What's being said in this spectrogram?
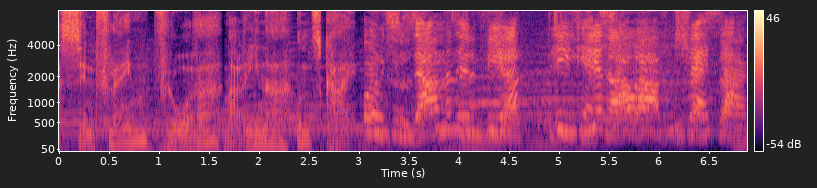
Das sind Flame, Flora, Marina und Sky. Und zusammen sind wir die vier zauberhaften Schwestern.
